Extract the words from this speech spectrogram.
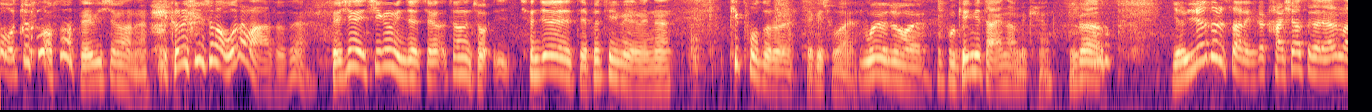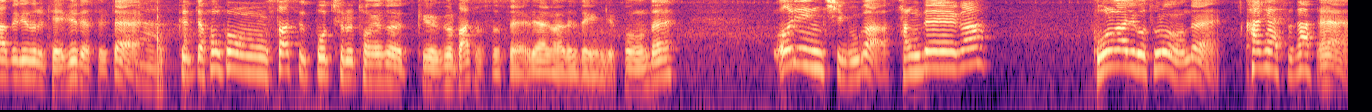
뭐 어쩔 수가 없어 데이비 시먼은. 그런 실수가 워낙 많았었어요. 대신에 지금 이제 제, 저는 저, 현재 대표팀에 있는 픽포드를 되게 좋아해요. 왜 좋아요? 굉장히 dynamic해요. 그러니까 18살인가 카시아스가 레알 마드리드를 데뷔를 했을 때 아. 그때 홍콩 스타 스포츠를 통해서 그- 그걸 봤었었어요. 레알 마드리드 경기를 보는데 어린 친구가 상대가 공을 가지고 들어오는데 카리아스가 예,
